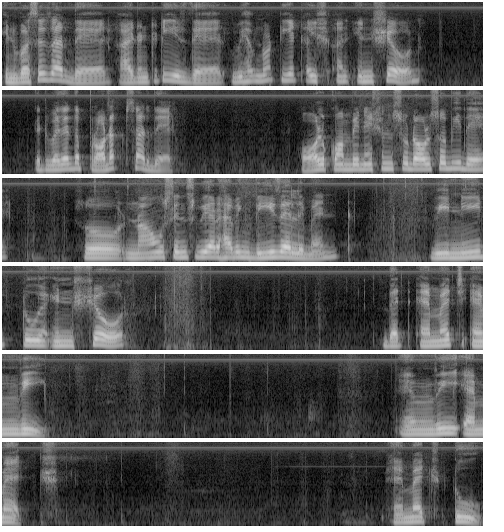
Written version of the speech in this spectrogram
inverses are there, identity is there, we have not yet uh, ensured that whether the products are there all combinations should also be there. So, now since we are having these element we need to ensure that MH MV MV MH MH 2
